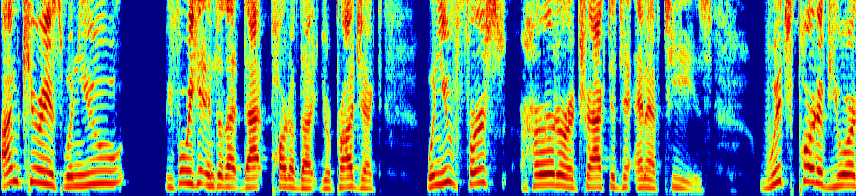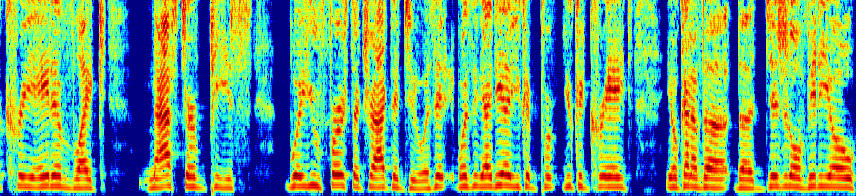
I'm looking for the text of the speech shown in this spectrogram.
I'm curious when you before we get into that that part of that your project, when you first heard or attracted to NFTs, which part of your creative like masterpiece were you first attracted to? Was it was it the idea you could you could create you know kind of the the digital video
